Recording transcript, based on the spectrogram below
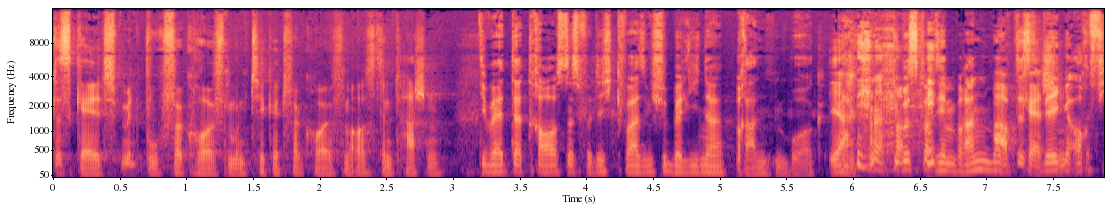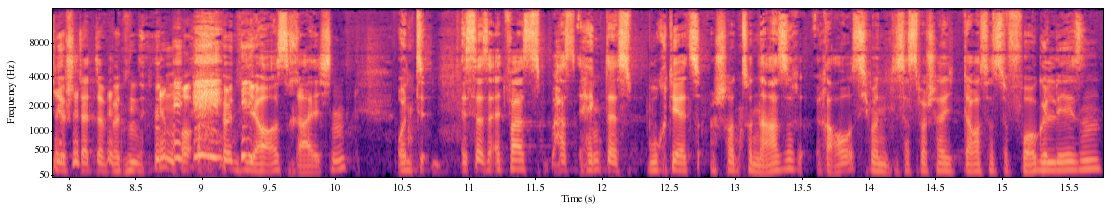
das Geld mit Buchverkäufen und Ticketverkäufen aus den Taschen. Die Welt da draußen ist für dich quasi wie für Berliner Brandenburg. Ja, Du bist quasi in Brandenburg, Abcashen. deswegen auch vier Städte würden, würden dir ausreichen. Und ist das etwas, hast, hängt das Buch dir jetzt schon zur Nase raus? Ich meine, das hast du wahrscheinlich, daraus hast du vorgelesen.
